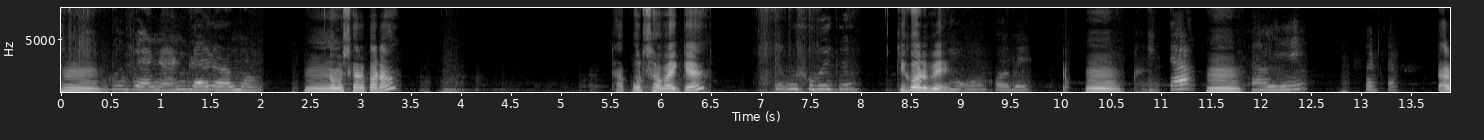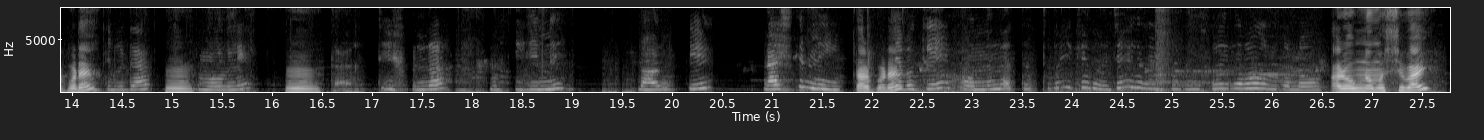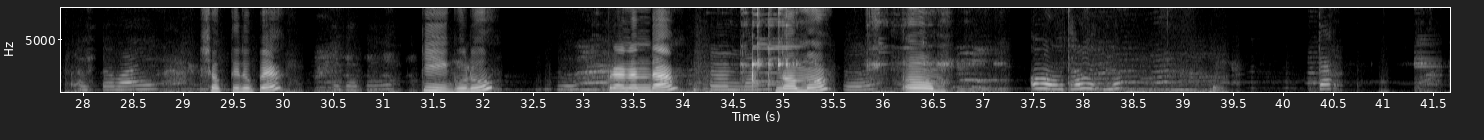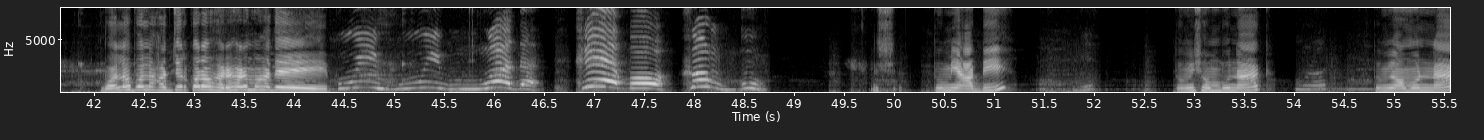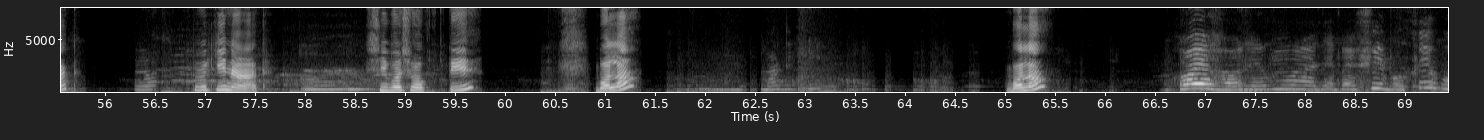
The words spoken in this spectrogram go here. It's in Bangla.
হুম। নমস্কার করো। ঠাকুর সবাইকে। কি করবে? হুম। হুম। তারপরে? হুম। হুম। তারপরে আর ওং নম শিবাই শক্তিরূপে। কি? গুরু? প্রানন্দা নম। ওম। বলো বলো হাত জোর করো হরে হরে মহাদেব। তুমি আদি? তুমি শম্ভুনাথ? তুমি অমরনাথ? তুমি কি নাথ? শিব শক্তি বলো। বলো শিব শিব।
